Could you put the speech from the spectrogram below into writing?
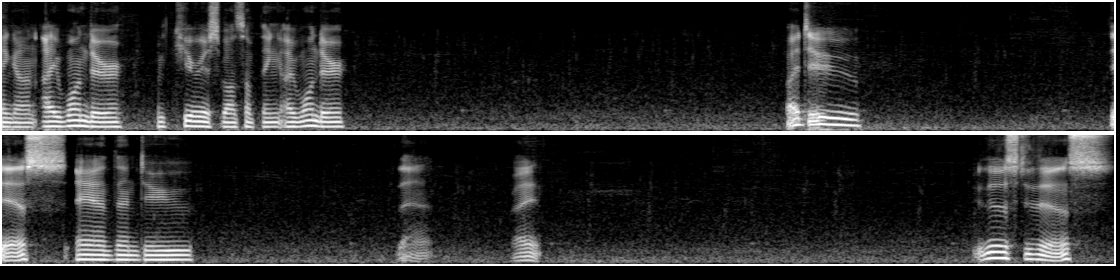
Hang on. I wonder. I'm curious about something. I wonder. If I do this and then do that, right? Do this, do this.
